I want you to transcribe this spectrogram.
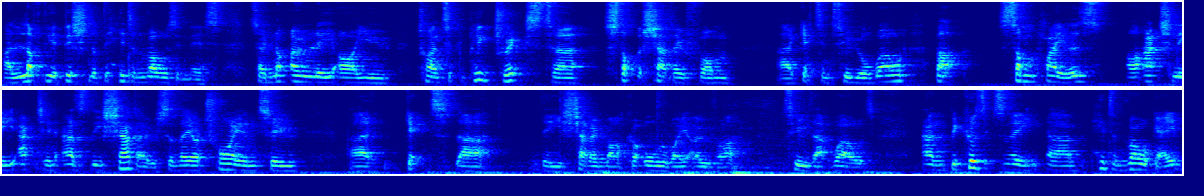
I love the addition of the hidden roles in this. So not only are you trying to complete tricks to stop the shadow from uh, getting to your world, but some players are actually acting as the shadow. So they are trying to uh, get uh, the shadow marker all the way over to that world and because it's a um, hidden role game,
